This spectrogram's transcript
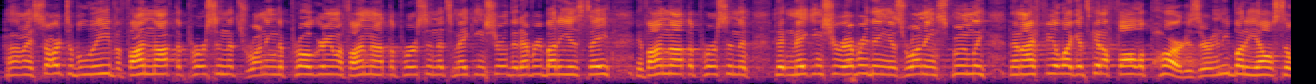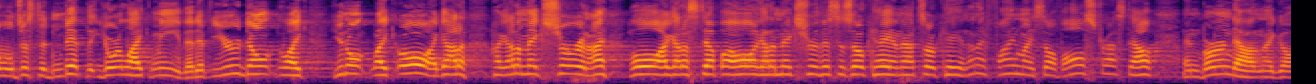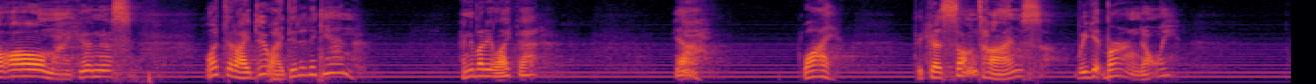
and I start to believe if I'm not the person that's running the program, if I'm not the person that's making sure that everybody is safe, if I'm not the person that, that making sure everything is running smoothly, then I feel like it's gonna fall apart. Is there anybody else that will just admit that you're like me? That if you don't like, you don't like, oh, I gotta, I gotta make sure, and I, oh, I gotta step, oh, I gotta make sure this is okay and that's okay. And then I find myself all stressed out and burned out, and I go, oh my goodness what did I do? I did it again. Anybody like that? Yeah. Why? Because sometimes we get burned, don't we?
